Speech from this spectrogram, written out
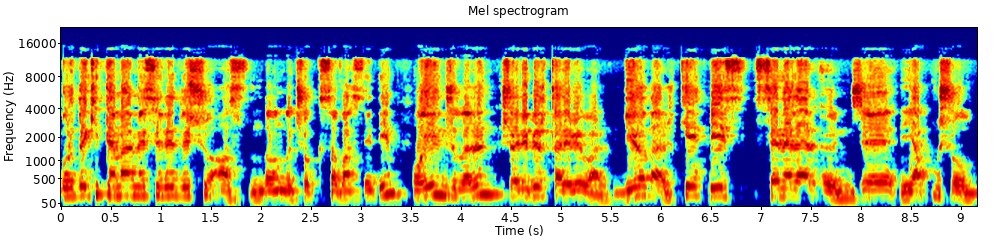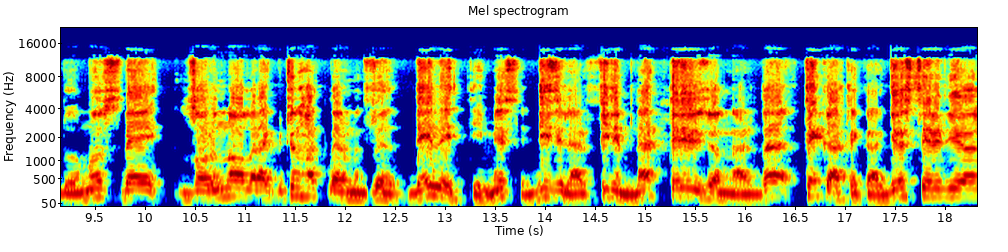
Buradaki temel mesele de şu aslında onu da çok kısa bahsedeyim. Oyuncuların şöyle bir talebi var. Diyorlar ki biz seneler önce yapmış olduğumuz ve zorunlu olarak bütün haklarımızı devrettiğimiz diziler, filmler televizyonlarda tekrar tekrar gösteriliyor.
